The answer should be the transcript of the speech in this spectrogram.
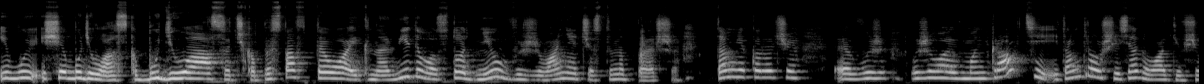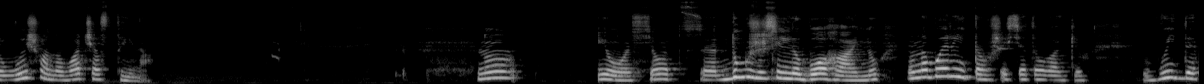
і ще, будь ласка, будь ласочка, поставте лайк на відео 100 днів виживання, частина перша. Там я, коротше, е, виж, виживаю в Майнкрафті, і там треба 60 лайків, щоб вийшла нова частина. Ну, і ось, оце. Дуже сильно благаю. Ну, ну наберіть там 60 лайків. Вийде,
